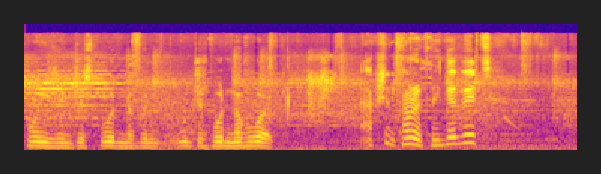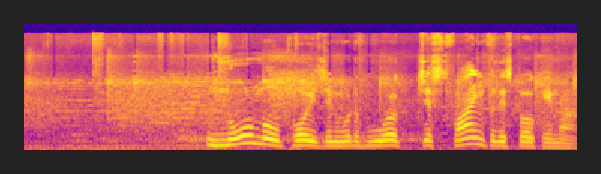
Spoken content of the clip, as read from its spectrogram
poison just wouldn't have been just wouldn't have worked. Actually come to think of it, normal poison would have worked just fine for this Pokemon.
